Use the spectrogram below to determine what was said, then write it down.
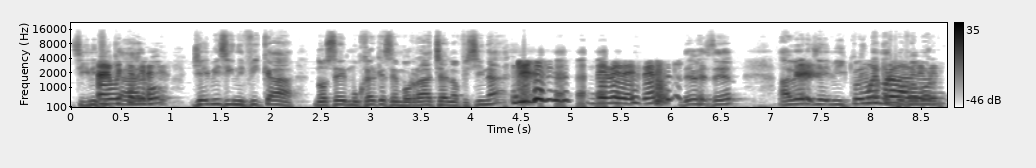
¿Significa algo? gracias. Jamie significa, no sé, mujer que se emborracha en la oficina. Debe de ser. Debe ser. A ver, Jamie, cuéntanos, por favor,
